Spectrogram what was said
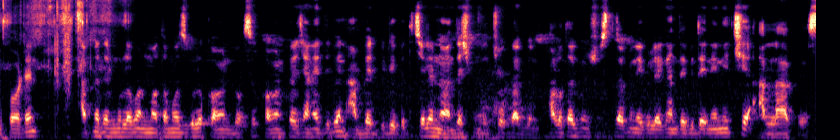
ইম্পর্টেন্ট আপনাদের মূল্যবান মতামতগুলো কমেন্ট বক্সে কমেন্ট করে জানিয়ে দেবেন। আপডেট ভিডিও পেতে চাইলে নয় দেশ চোখ রাখবেন। ভালো থাকবেন, সুস্থ থাকবেন। এগুলো এখান থেকে বিদায় নিয়ে নিচ্ছি। আল্লাহ হাফেজ।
